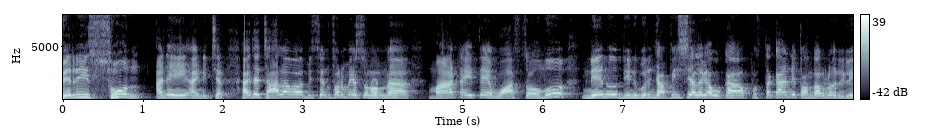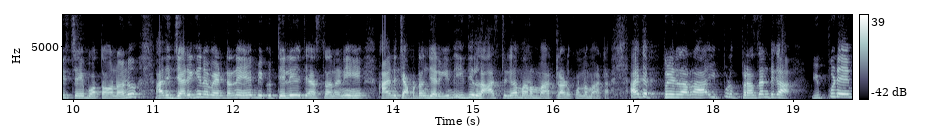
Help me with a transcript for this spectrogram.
very soon అని ఆయన ఇచ్చారు. అయితే చాలా మిస్ఇన్ఫర్మేషన్ ఉన్న మాట అయితే వాస్తవము. నేను దీని గురించి అఫీషియల్గా ఒక పుస్తకాన్ని తొందరలో రిలీజ్ చేయబోతా ఉన్నాను. అది జరిగిన వెంటనే మీకు తెలియజేస్తానని ఆయన చెప్పడం జరిగింది. ఇది లాస్ట్గా మనం మాట్లాడుకున్న మాట. అయితే పిల్లరా ఇప్పుడు ప్రజెంట్గా ఇప్పుడు ఏం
